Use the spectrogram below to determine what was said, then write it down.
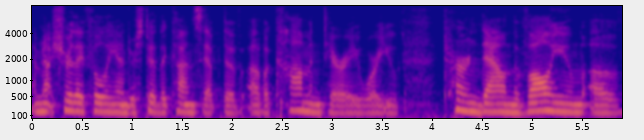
I'm not sure they fully understood the concept of, of a commentary where you turn down the volume of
